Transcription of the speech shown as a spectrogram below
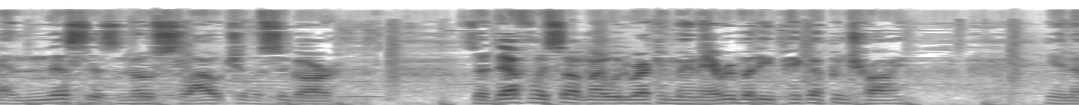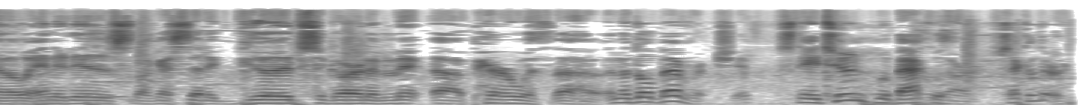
And this is no slouch of a cigar. So definitely something I would recommend everybody pick up and try you know, and it is, like I said, a good cigar to uh, pair with uh, an adult beverage. Stay tuned. We're back with our second third.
